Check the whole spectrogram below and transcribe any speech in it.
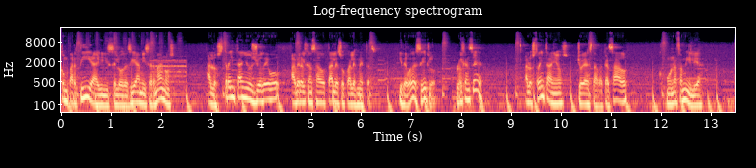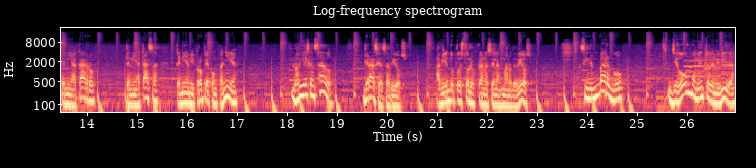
compartía y se lo decía a mis hermanos a los 30 años yo debo haber alcanzado tales o cuales metas. Y debo decirlo, lo alcancé. A los 30 años yo ya estaba casado, con una familia, tenía carro, tenía casa, tenía mi propia compañía. Lo había alcanzado, gracias a Dios, habiendo puesto los planes en las manos de Dios. Sin embargo, llegó un momento de mi vida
